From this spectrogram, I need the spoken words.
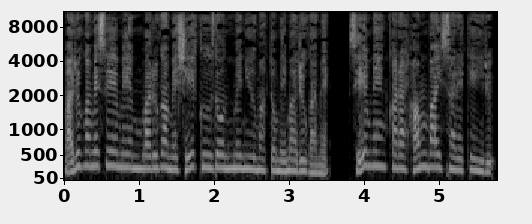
丸亀製麺丸亀シェイクうどんメニューまとめ丸亀製麺から販売されている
